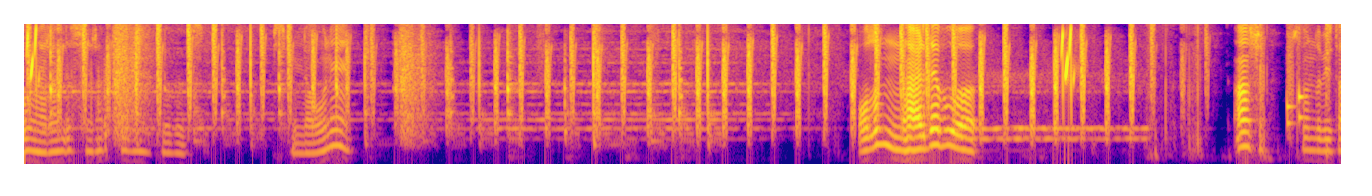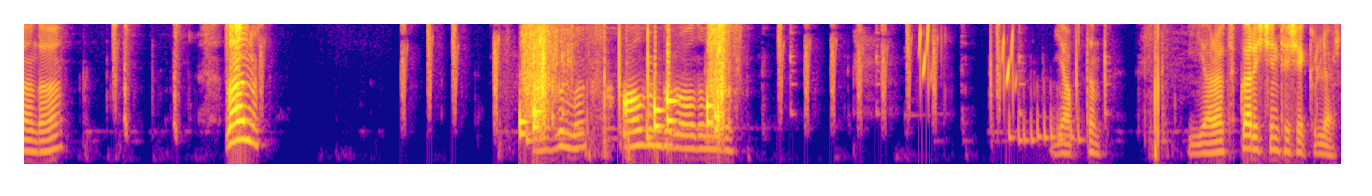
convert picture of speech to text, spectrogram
Oğlum herhalde serap bis- Bismillah o ne? Oğlum nerede bu? Aa son, sonunda bir tane daha. Lan! Aldın mı? Aldım dur aldım aldım. Yaptım. Yaratıklar için teşekkürler.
